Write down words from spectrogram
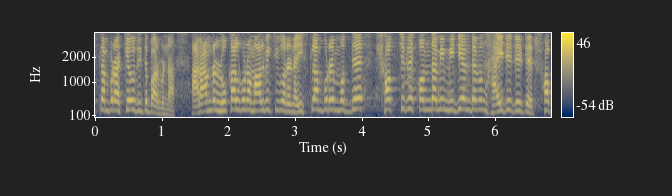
ইসলামপুর আর কেউ দিতে পারবে না। আর আমরা লোকাল কোনো মাল বিক্রি করে না। ইসলামপুরের মধ্যে সবচেয়ে কম দামি মিডিয়াম দামি এবং হাই রেটের সব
